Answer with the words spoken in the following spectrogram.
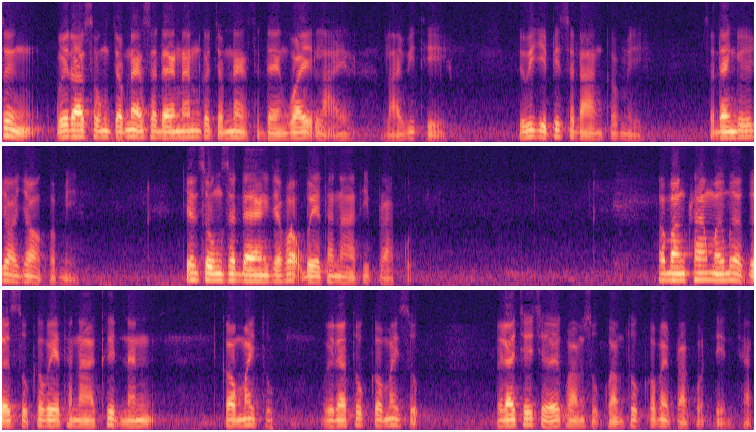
ซึ่งเวลาทรงจำแนกแสดงนั้นก็จำแนกแสดงไว้หลายหลายวิธี รือวิจิตพิสดารก็มี แสดงย่อยๆก็มี เช่นทรงแสดงเฉพาะเวทนาที่ปรากฏเพราะบางครั้งเมื่อเกิดสุขเวทนาขึ้นนั้น ก็ไม่ทุกเวลาทุกข์ก็ไม่สุข เวลาเฉยๆความสุขความทุกข์ก็ไม่ปรากฏเด่นชัด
